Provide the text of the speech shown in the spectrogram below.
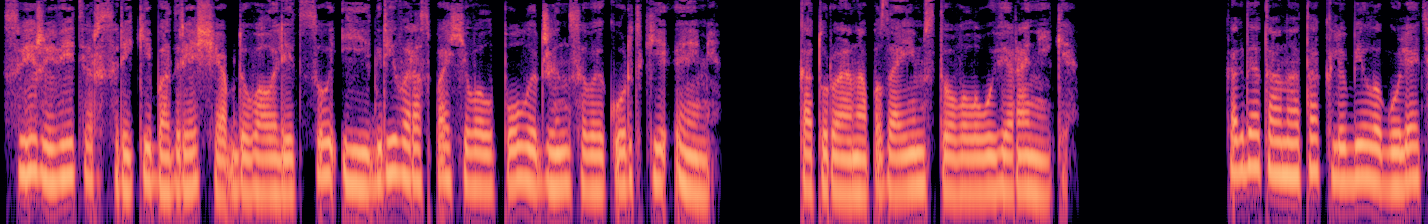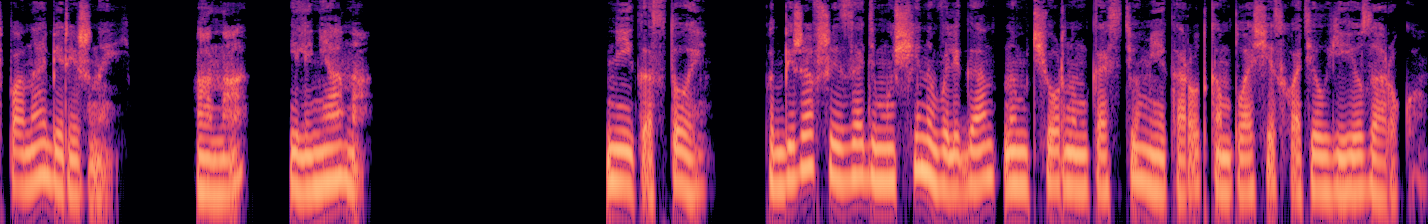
Свежий ветер с реки бодряще обдувал лицо и игриво распахивал полы джинсовой куртки Эми, которую она позаимствовала у Вероники. Когда-то она так любила гулять по набережной. Она или не она? «Ника, стой!» Подбежавший сзади мужчина в элегантном черном костюме и коротком плаще схватил ее за руку.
